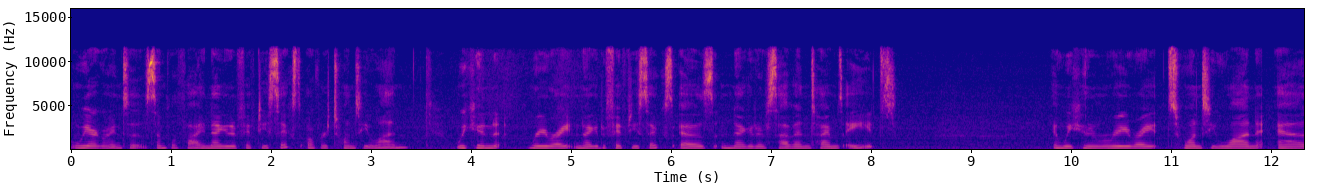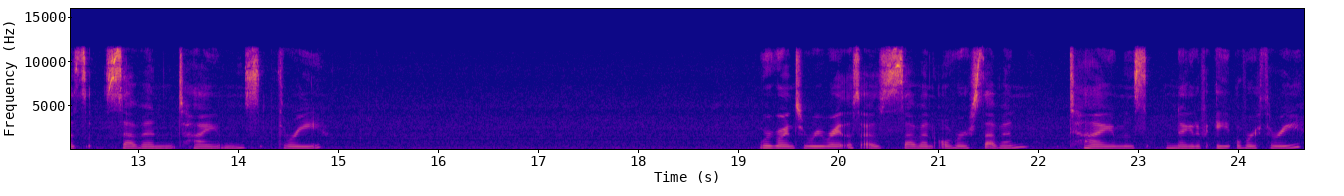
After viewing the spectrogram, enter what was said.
we are going to simplify negative 56 over 21. We can rewrite negative 56 as negative 7 times 8. And we can rewrite 21 as 7 times 3. We're going to rewrite this as 7 over 7 times negative 8 over 3.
